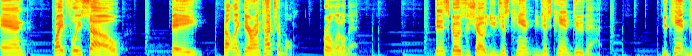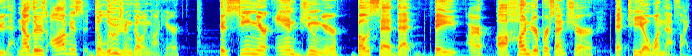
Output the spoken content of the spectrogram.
And rightfully so, they felt like they're untouchable for a little bit. This goes to show you just can't you just can't do that. You can't do that. Now there's obvious delusion going on here because senior and junior both said that they are a hundred percent sure that Tio won that fight.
